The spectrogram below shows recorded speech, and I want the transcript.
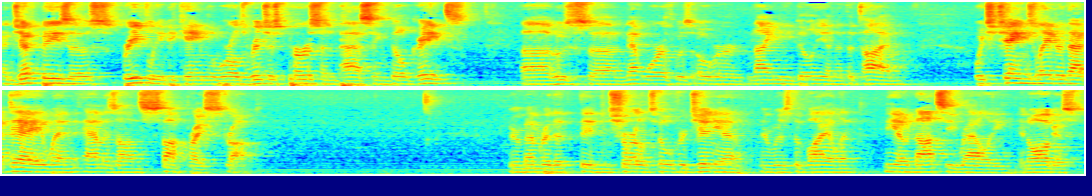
And Jeff Bezos briefly became the world's richest person, passing Bill Gates, uh, whose uh, net worth was over 90 billion at the time, which changed later that day when Amazon's stock price dropped. We remember that in Charlottesville, Virginia, there was the violent neo Nazi rally in August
